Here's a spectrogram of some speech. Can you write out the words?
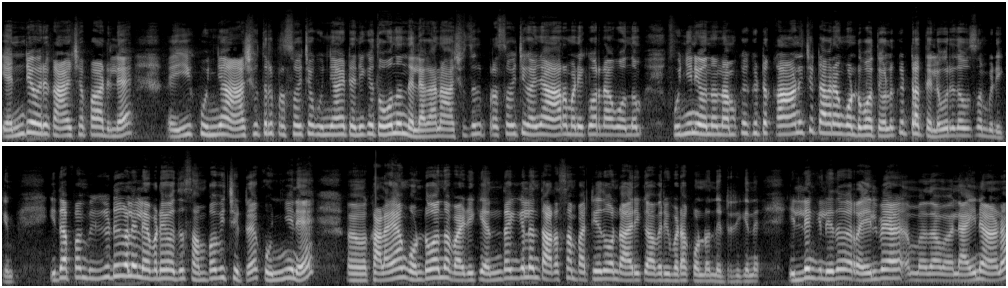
എന്റെ ഒരു കാഴ്ചപ്പാടിൽ ഈ കുഞ്ഞ് ആശുപത്രി പ്രസവിച്ച കുഞ്ഞായിട്ട് എനിക്ക് തോന്നുന്നില്ല. കാരണം ആശുപത്രി പ്രസവിച്ച് കഴിഞ്ഞാൽ ആറ് മണിക്കൂറിനകം ഒന്നും കുഞ്ഞിനെ ഒന്നും നമുക്ക് കിട്ട കാണിച്ചിട്ട് അവരെ കൊണ്ടുപോകത്തേ ഉള്ളൂ. കിട്ടത്തില്ല. ഒരു ദിവസം പിടിക്കും. ഇതപ്പം വീടുകളിൽ എവിടെയോ ഇത് സംഭവിച്ചിട്ട് കുഞ്ഞിനെ കളയാൻ കൊണ്ടുവന്ന വഴിക്ക് എന്തെങ്കിലും തടസ്സം പറ്റിയതുകൊണ്ടായിരിക്കും അവർ ഇവിടെ കൊണ്ടുവന്നിട്ടിരിക്കുന്നത് ഇല്ലെങ്കിൽ ഇത് റെയിൽവേ ലൈനാണ്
